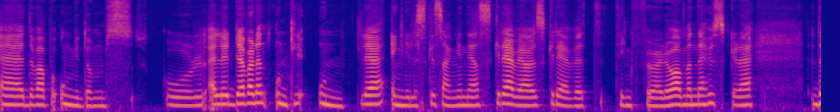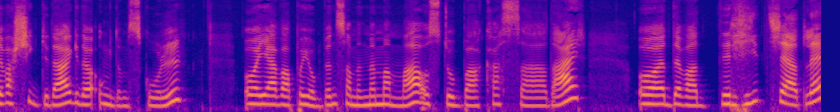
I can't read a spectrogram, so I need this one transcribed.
Eh, det var på ungdomsskolen Eller det var den ordentlig, ordentlige engelske sangen jeg skrev. Jeg har jo skrevet ting før det òg, men jeg husker det. Det var skyggedag, det var ungdomsskolen. Og jeg var på jobben sammen med mamma og sto bak kassa der. Og det var dritkjedelig.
